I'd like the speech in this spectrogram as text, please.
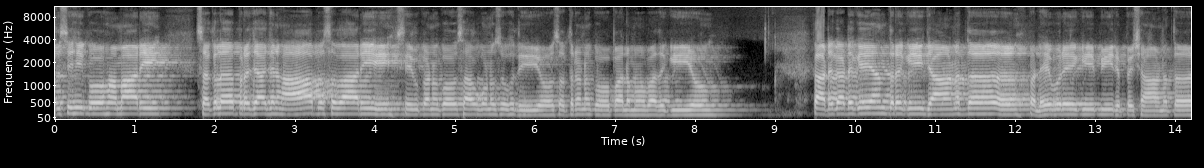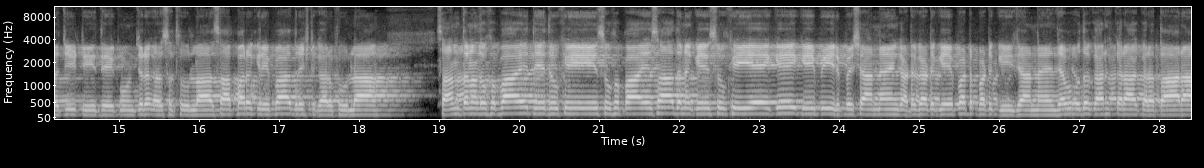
ਤਿਸਹੀ ਕੋ ਹਮਾਰੀ, ਸਕਲ ਪ੍ਰਜਾ ਜਨ ਆਪ ਸਵਾਰੀ ਸਿਵਕਣ ਕੋ ਸਭ ਗੁਣ ਸੁਖ ਦਿਓ ਸਤਰਨ ਕੋ ਪਲਮੋ ਬਦ ਕੀਓ। ਘਟ ਘਟ ਕੇ ਅੰਤਰ ਕੀ ਜਾਣਤ? ਭਲੇ ਬੁਰੇ ਕੀ ਪੀਰ ਪਛਾਨਤ ਚੀਟੀ ਤੇ ਕੁੰਚਰ ਅਸਥੂਲਾ ਸਾ ਪਰ ਕਿਰਪਾ ਦ੍ਰਿਸ਼ਟ ਕਰ ਫੂਲਾ। ਸੰਤਨ ਦੁਖ ਪਾਏ ਤੇ ਦੁਖੀ, ਸੁਖ ਪਾਏ ਸਾਧਨ ਕੇ ਸੁਖੀ ਏਕੇ ਕੀ ਪੀਰ ਪਛਾਨੈ? ਘਟ ਘਟ ਕੇ ਪਟ ਪਟ ਕੀ ਜਾਣੈ? ਜਬ ਉਦ ਕਰ ਕਰਾ ਕਰਤਾਰਾ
